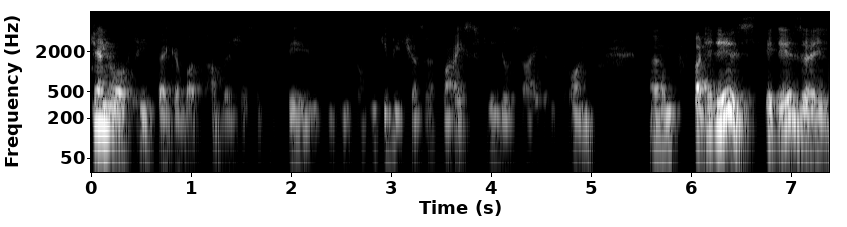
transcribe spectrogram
general feedback about publishers' experiences and so on, give each other advice, legal side, and so on. Um, but it is it is a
